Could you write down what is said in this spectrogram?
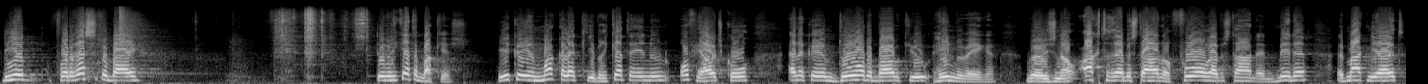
Hier voor de rest erbij de brikettenbakjes. Hier kun je makkelijk je briketten in doen of je houtskool. En dan kun je hem door de barbecue heen bewegen. Wil je ze nou achter hebben staan of voor hebben staan in het midden. Het maakt niet uit.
